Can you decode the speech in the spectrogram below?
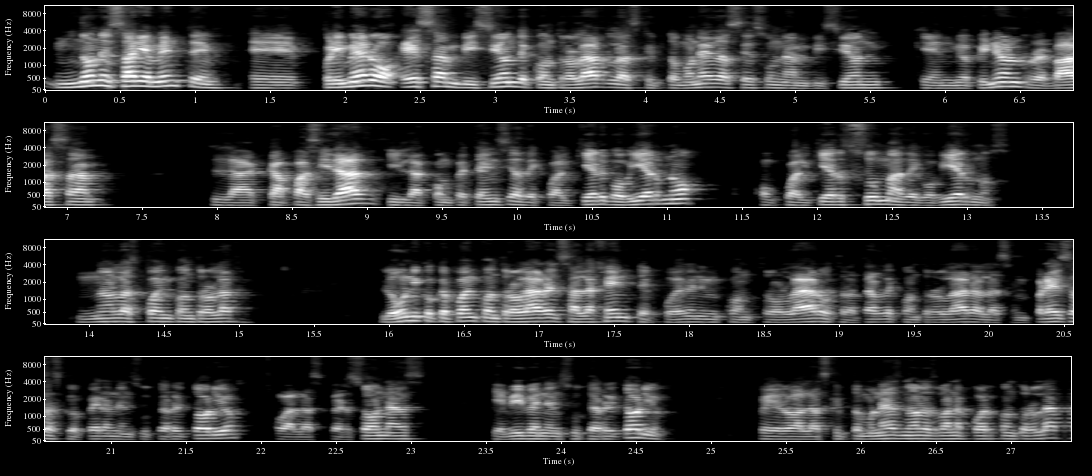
no necesariamente. primero, esa ambición de controlar las criptomonedas es una ambición que, en mi opinión, rebasa la capacidad y la competencia de cualquier gobierno o cualquier suma de gobiernos. No las pueden controlar. Lo único que pueden controlar es a la gente. Pueden controlar o tratar de controlar a las empresas que operan en su territorio o a las personas que viven en su territorio. Pero a las criptomonedas no las van a poder controlar.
